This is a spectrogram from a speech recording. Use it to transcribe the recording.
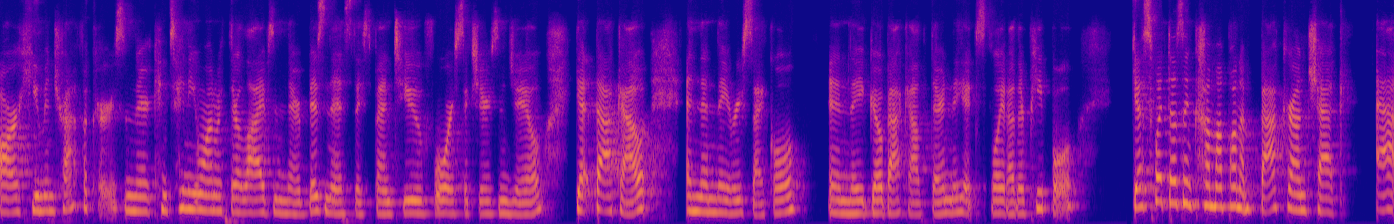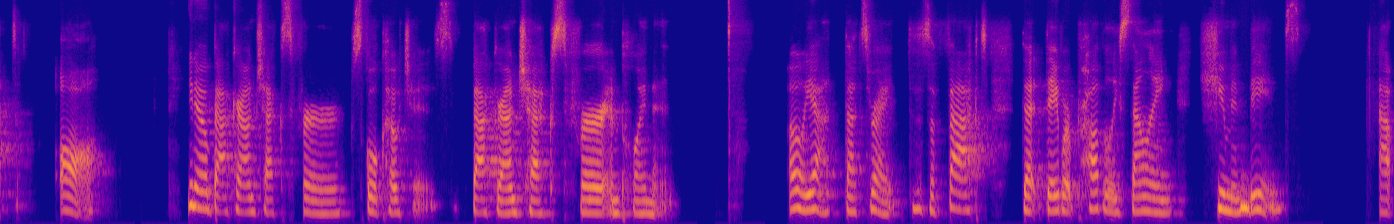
are human traffickers and they're continue on with their lives and their business. They spend two, four, six years in jail, get back out, and then they recycle and they go back out there and they exploit other people. Guess what doesn't come up on a background check at all? You know, background checks for school coaches, background checks for employment. Oh, yeah, that's right. This is a fact that they were probably selling human beings at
